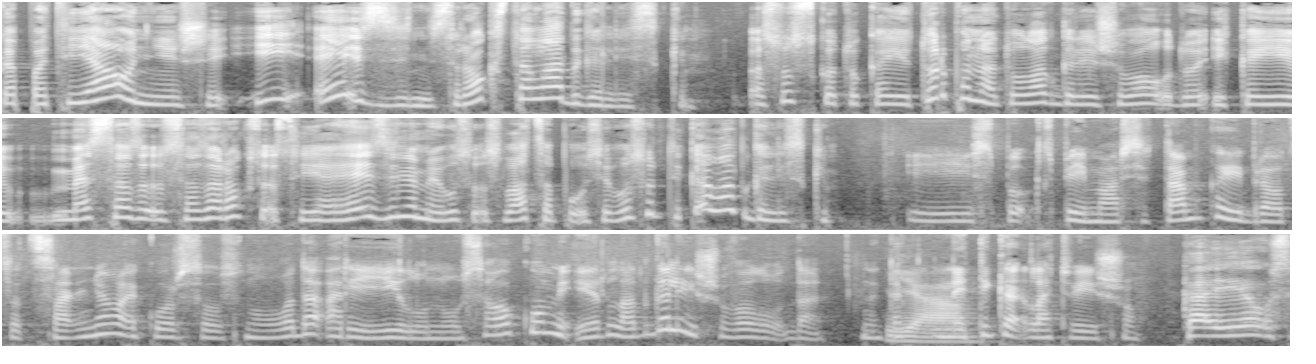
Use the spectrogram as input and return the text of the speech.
ka pat jaunieši i ēziņas raksta latgaļiski es uzskatu, ka viņi turpina to latviešu valodu, ka mēs sazarakstos, ja ēzinam, jau visos vecapūs, jau visur tikai latgaļiski. Izpildīts piemērs ir tam, ka iebraucat Saļņovai, kursovas noda, arī īlu nosaukumi ir latgalīšu valodā, ne, te, Jā. ne tikai latviešu. Kā jums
